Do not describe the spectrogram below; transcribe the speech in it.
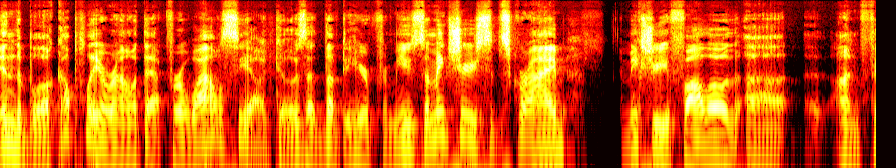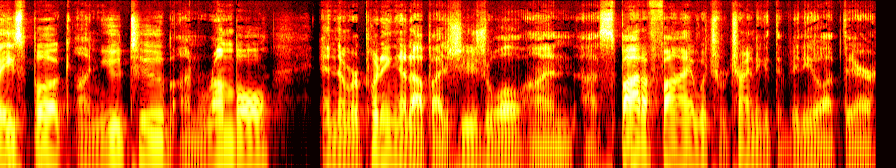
in the book, I'll play around with that for a while. We'll see how it goes. I'd love to hear from you. So make sure you subscribe. Make sure you follow uh, on Facebook, on YouTube, on Rumble. And then we're putting it up as usual on uh, Spotify, which we're trying to get the video up there.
